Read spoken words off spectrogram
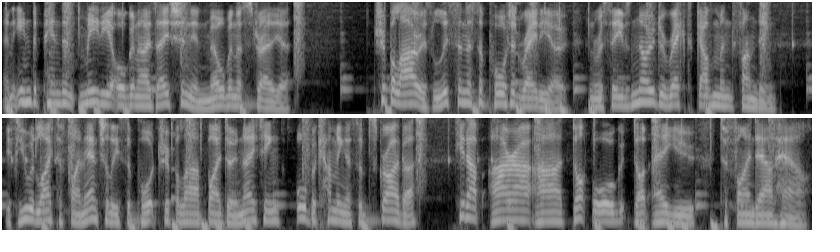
an independent media organisation in Melbourne, Australia. Triple R is listener supported radio and receives no direct government funding. If you would like to financially support Triple R by donating or becoming a subscriber, hit up rrr.org.au to find out how.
